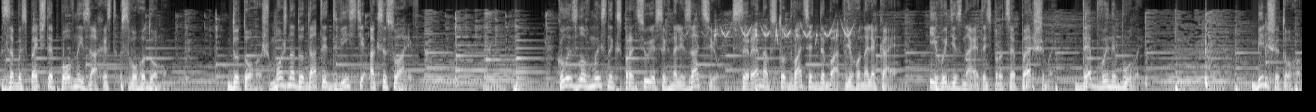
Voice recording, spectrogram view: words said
Забезпечте повний захист свого дому. До того ж, можна додати 200 аксесуарів. Коли зловмисник спрацює сигналізацію, сирена в 120 дебат його налякає. І ви дізнаєтесь про це першими, де б ви не були. Більше того,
